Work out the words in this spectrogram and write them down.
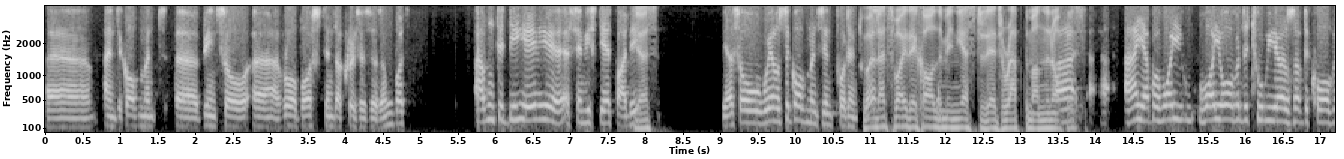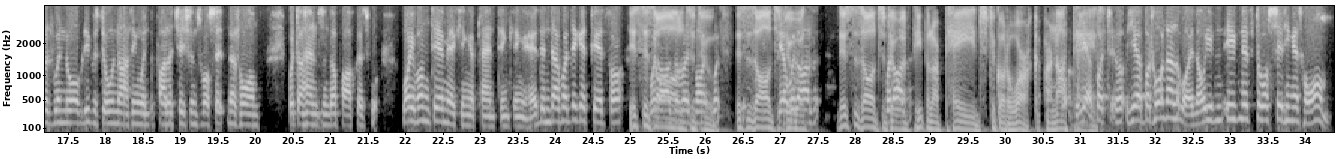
uh, and the government uh, being so uh, robust in their criticism, but haven't the DAA a semi-state body? Yes. Yeah, so where's the government's input into Well, it? Well, that's why they called them in yesterday to rap them on the Uh, knuckles. Ah, yeah, but why, why over the two years of the COVID when nobody was doing nothing, when the politicians were sitting at home with their hands in their pockets, why weren't they making a plan thinking ahead? Isn't that what they get paid for? This is With all to do. with- This is all to Yeah, do with all with. This is all to do with people are paid to go to work or not paid. Yeah, but uh, yeah, but hold on a while now. Even even if they were sitting at home,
